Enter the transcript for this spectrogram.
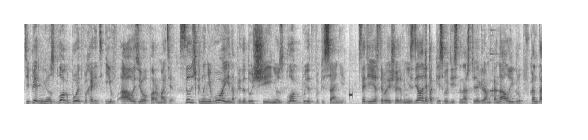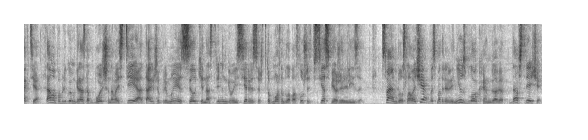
Теперь ньюсблог будет выходить и в аудио формате. Ссылочка на него и на предыдущий ньюсблог будет в описании. Кстати, если вы еще этого не сделали, подписывайтесь на наш телеграм-канал и группу ВКонтакте. Там мы публикуем гораздо больше новостей, а также прямые ссылки на стриминговые сервисы, чтобы можно было послушать все свежие релизы. С вами был Слава Че, вы смотрели ньюсблог Hangover. До встречи!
